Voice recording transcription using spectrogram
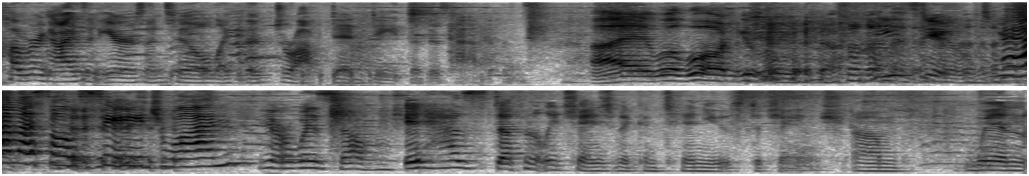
covering eyes and ears until like the drop dead date that this happens. I will warn you. Please do. Hello, sage one. Your wisdom. it has definitely changed and it continues to change. Um, when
